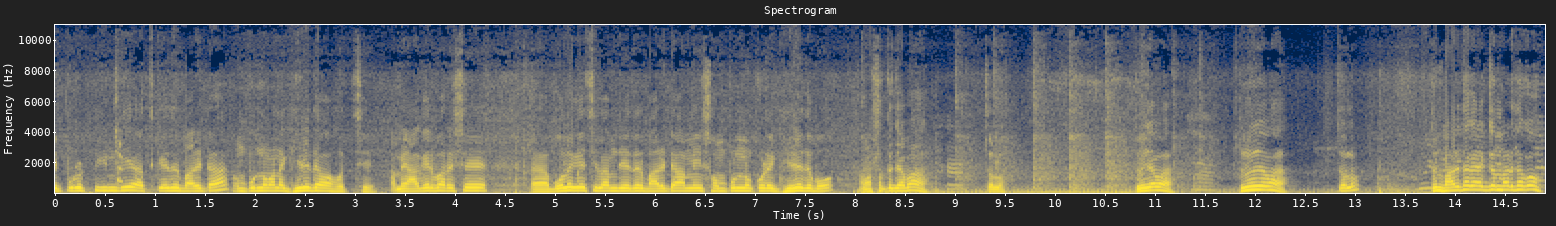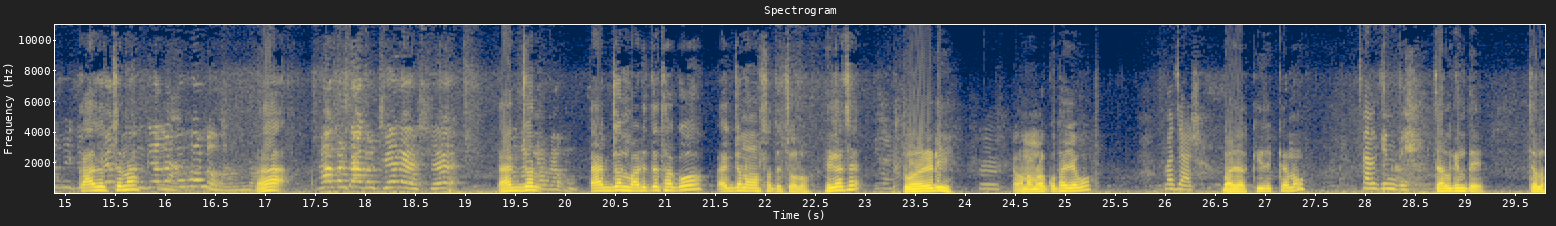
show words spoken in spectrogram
এই পুরো টিন দিয়ে আজকে এদের বাড়িটা সম্পূর্ণ মানে ঘিরে দেওয়া হচ্ছে। আমি আগের বার এসে বলে গেছিলাম যে এদের বাড়িটা আমি সম্পূর্ণ করে ঘিরে দেব। আমার সাথে যাবা? চলো। তুমি যাবা? তুমিও যাবা? চলো। তুমি বাড়ি থাকো একজন বাড়ি থাকো। কাজ হচ্ছে না? হ্যাঁ। একজন একজন বাড়িতে থাকো একজন আমার সাথে চলো ঠিক আছে? তোমরা রেডি এখন আমরা কোথায় যাব? বাজার। বাজার কি কেন? চাল কিনতে। চাল কিনতে? চলো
